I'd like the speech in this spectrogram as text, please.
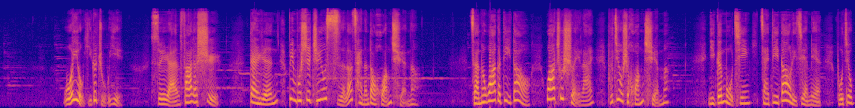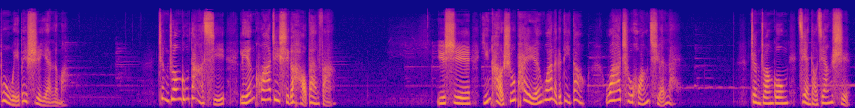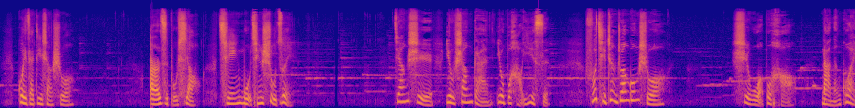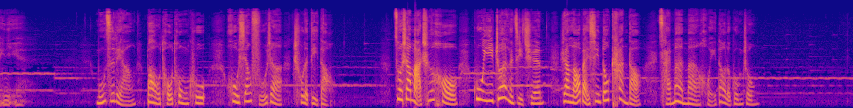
我有一个主意，虽然发了誓，但人并不是只有死了才能到黄泉呢。咱们挖个地道，挖出水来，不就是黄泉吗？”你跟母亲在地道里见面，不就不违背誓言了吗？郑庄公大喜，连夸这是个好办法。于是尹考叔派人挖了个地道，挖出黄泉来。郑庄公见到姜氏，跪在地上说：“儿子不孝，请母亲恕罪。”姜氏又伤感又不好意思，扶起郑庄公说：“是我不好，哪能怪你？”母子俩抱头痛哭，互相扶着出了地道。坐上马车后，故意转了几圈，让老百姓都看到，才慢慢回到了宫中。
